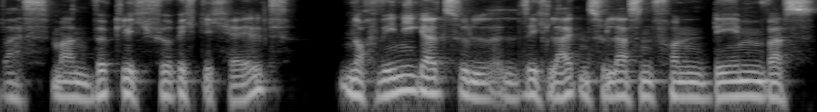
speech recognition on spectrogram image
was man wirklich für richtig hält, noch weniger zu, sich leiten zu lassen von dem, was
